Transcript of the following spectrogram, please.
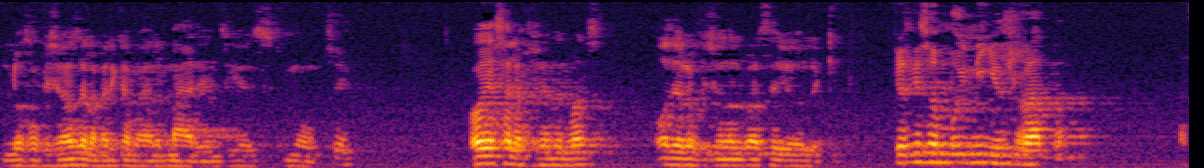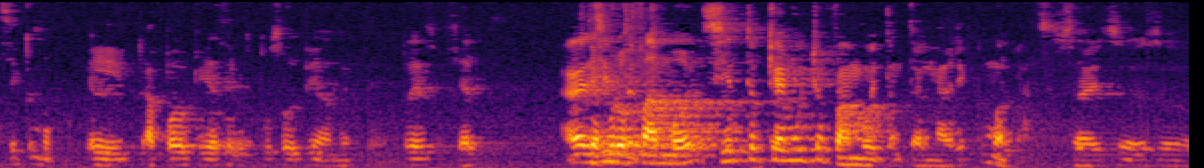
Los aficionados de la América me dan madre, en sí es como sí. ¿Odias a la afición del Barça? odio a la afición del Barça y yo del equipo. ¿Crees que son muy niños rata? Así como el apodo que ya se les puso últimamente en redes sociales. A ver, Es que puro fanboy. Siento que hay mucho fanboy tanto al Madrid como al Barça. O sea, eso, eso,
